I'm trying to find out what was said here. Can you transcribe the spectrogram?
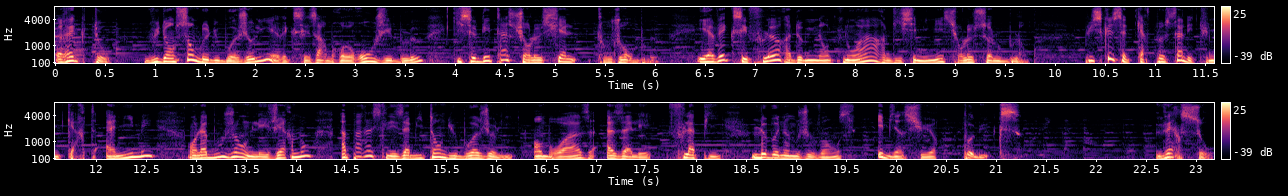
Recto, vue d'ensemble du bois joli avec ses arbres rouges et bleus qui se détachent sur le ciel toujours bleu, et avec ses fleurs à dominante noire disséminées sur le sol blanc. Puisque cette carte postale est une carte animée, en la bougeant légèrement apparaissent les habitants du bois joli, Ambroise, Azalée, Flappy, le bonhomme Jouvence et bien sûr Pollux. Verso.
